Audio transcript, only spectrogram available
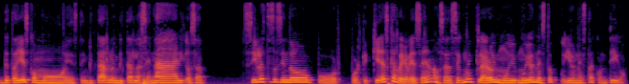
detalles como este, invitarlo, invitarla a cenar, o sea, sí lo estás haciendo por, porque quieres que regresen, o sea, sé muy claro y muy, muy honesto y honesta contigo.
